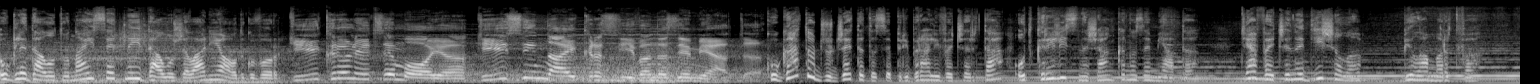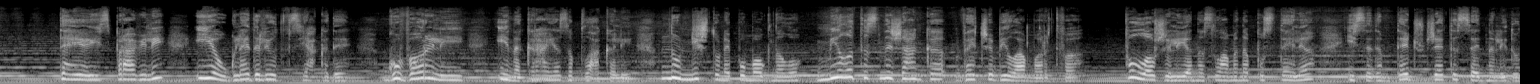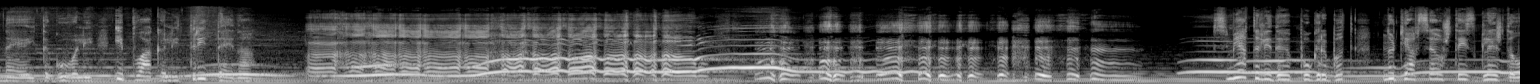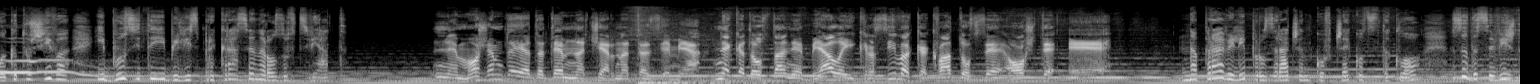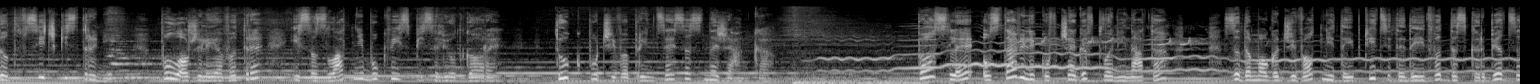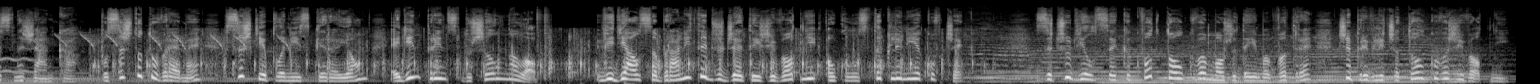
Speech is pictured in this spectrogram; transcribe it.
Огледалото най-сетне и дало желания отговор. Ти, кралице моя, ти си най-красива на земята. Когато джуджетата се прибрали вечерта, открили снежанка на земята. Тя вече не дишала, била мъртва. Те я изправили и я огледали от всякъде. Говорили и накрая заплакали, но нищо не помогнало. Милата снежанка вече била мъртва. Положили я на сламена постеля и седемте джуджета седнали до нея и тъгували и плакали три дена. Смятали да я погребат, но тя все още изглеждала като жива и бузите й били с прекрасен розов цвят. Не можем да я дадем на черната земя. Нека да остане бяла и красива, каквато все още е. Направили прозрачен ковчег от стъкло, за да се вижда от всички страни. Положили я вътре и с златни букви изписали отгоре. Тук почива принцеса Снежанка. После оставили ковчега в планината, за да могат животните и птиците да идват да скърбят за Снежанка. По същото време, в същия планински район, един принц дошъл на лов. Видял събраните джуджета и животни около стъкления ковчег. Зачудил се какво толкова може да има вътре, че привлича толкова животни.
